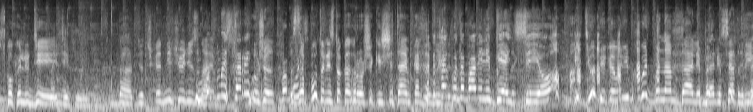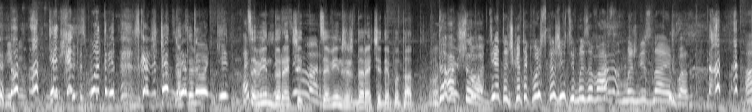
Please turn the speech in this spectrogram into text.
сколько людей этих. Да, деточка, ничего не знаем. Мы старые Мы уже бабуль- запутались, только грошики считаем, как бы выжить. Как бы добавили пенсию. Идем и говорим, хоть бы нам дали по 50 гривников. Дядька смотрит, скажет, что А це, цветуньки. це він, до речі, визитер. це він же ж, до речі, депутат. ваш. Да А вы что, деточка, так вы же скажите, мы за вас, мы же не знаем вас. А?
